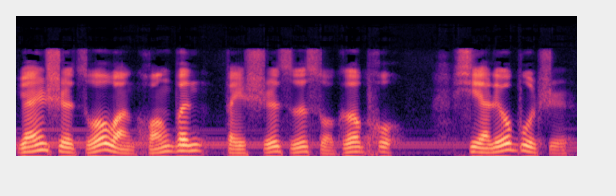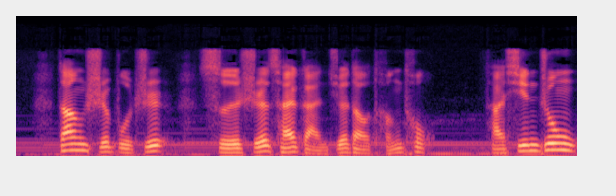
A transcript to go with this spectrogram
原是昨晚狂奔被石子所割破，血流不止。当时不知。此时才感觉到疼痛，他心中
